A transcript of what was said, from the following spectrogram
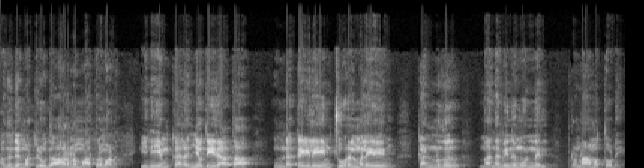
അതിന്റെ മറ്റൊരു ഉദാഹരണം മാത്രമാണ്. ഇനിയും കരഞ്ഞു തീരാത്ത മുണ്ടക്കയിലെയും ചൂരൽമലയിലെയും കണ്ണുതിർ മനവിന് മുന്നിൽ പ്രണാമത്തോടെ.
